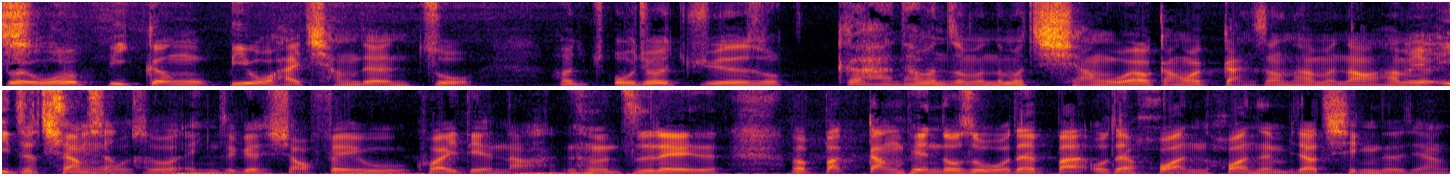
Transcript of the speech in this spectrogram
对我又比跟比我还强的人做，他我就会觉得说，干他们怎么那么强，我要赶快赶上他们，然后他们又一直呛我说，哎、你这个小废物，快一点呐、什么之类的，然后把钢片都是我在搬，我在换换成比较轻的这样。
